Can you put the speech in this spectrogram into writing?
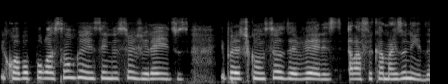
e com a população conhecendo seus direitos e praticando seus deveres, ela fica mais unida.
